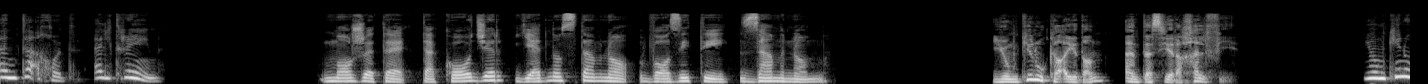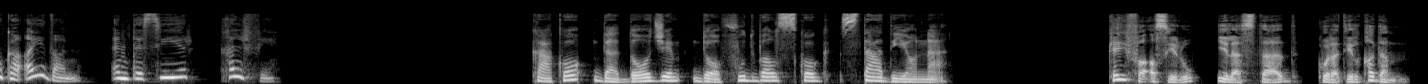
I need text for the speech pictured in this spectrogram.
أن تأخذ الترين. Možete također jednostavno voziti za mnom. يمكنك أيضا أن تسير خلفي. يمكنك أيضا أن تسير خلفي. Kako da dođem do futbalskog stadiona? كيف أصل إلى استاد كرة القدم؟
